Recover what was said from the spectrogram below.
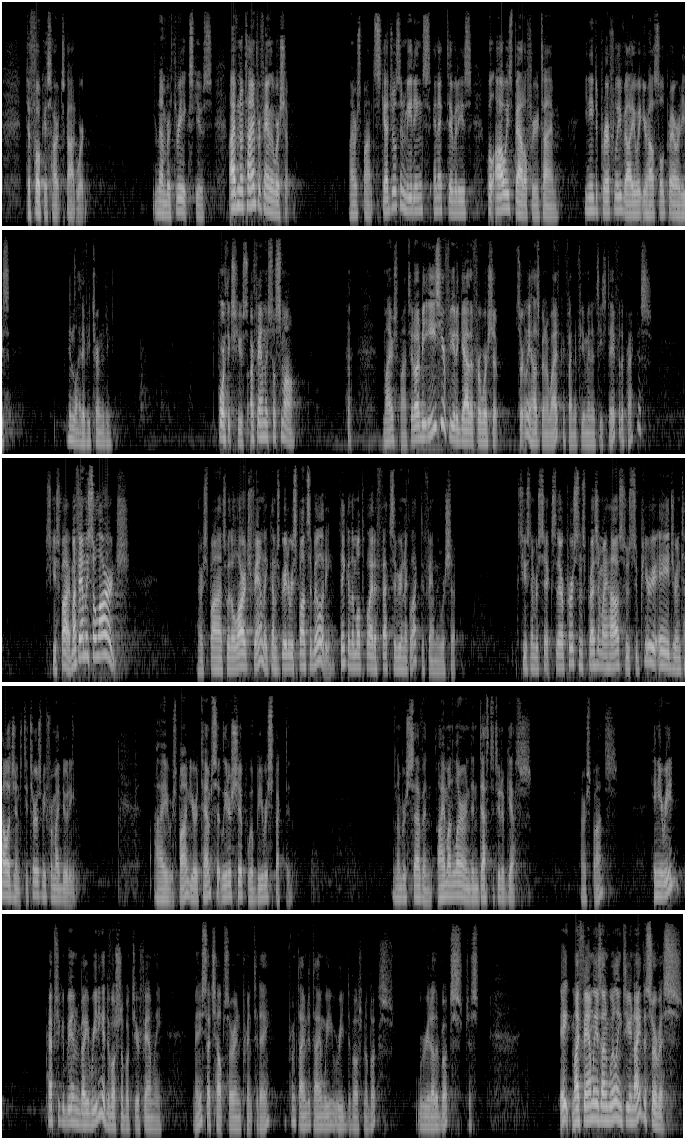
to focus hearts Godward. Number three excuse I have no time for family worship. My response schedules and meetings and activities will always battle for your time you need to prayerfully evaluate your household priorities in light of eternity. Fourth excuse our family's so small. My response it ought to be easier for you to gather for worship. Certainly, a husband and wife can find a few minutes each day for the practice. Excuse five my family's so large. My response with a large family comes greater responsibility. Think of the multiplied effects of your neglect of family worship. Excuse number six. There are persons present in my house whose superior age or intelligence deters me from my duty. I respond, Your attempts at leadership will be respected. Number seven, I am unlearned and destitute of gifts. My response, Can you read? Perhaps you could begin by reading a devotional book to your family. Many such helps are in print today. From time to time, we read devotional books. We read other books. Just Eight, my family is unwilling to unite the service.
